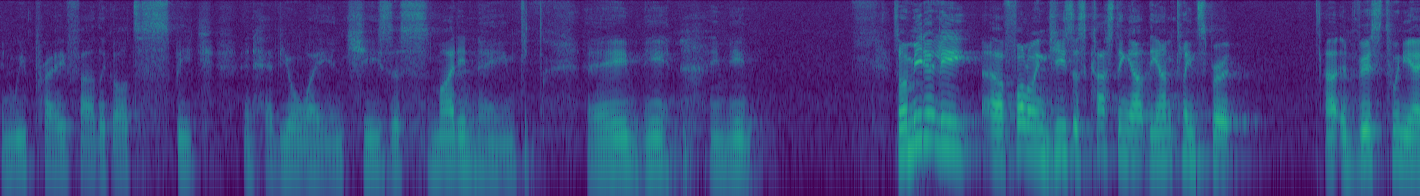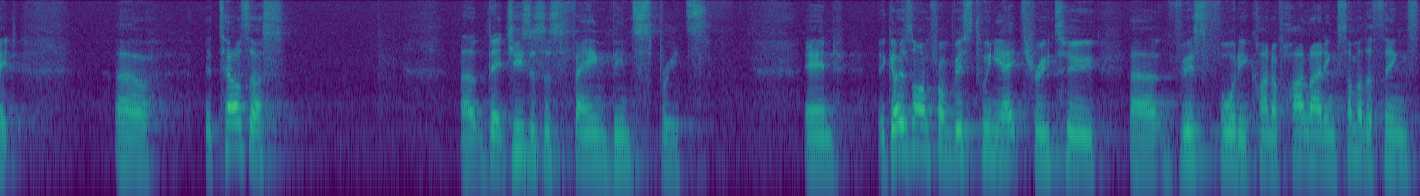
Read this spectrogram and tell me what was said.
and we pray, Father God, to speak and have your way in Jesus' mighty name. Amen. Amen. So, immediately uh, following Jesus casting out the unclean spirit, uh, in verse 28, uh, it tells us uh, that Jesus' fame then spreads. And it goes on from verse 28 through to uh, verse 40, kind of highlighting some of the things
